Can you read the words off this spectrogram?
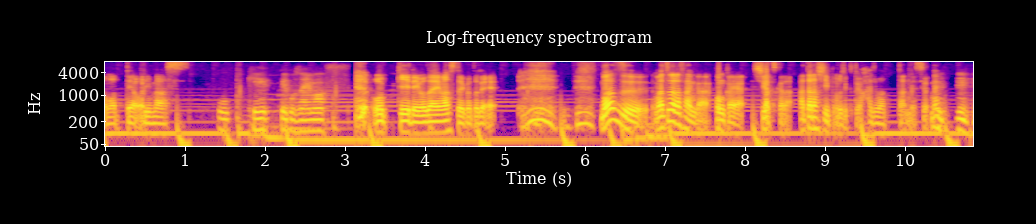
思っております。OK でございます。OK でございますということで。まず、松原さんが今回4月から新しいプロジェクトが始まったんですよね。うんうん。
